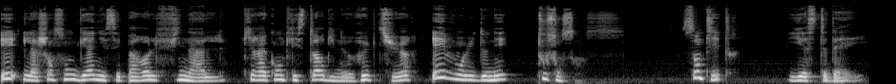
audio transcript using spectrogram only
et la chanson gagne ses paroles finales qui racontent l'histoire d'une rupture et vont lui donner tout son sens. Son titre, Yesterday.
